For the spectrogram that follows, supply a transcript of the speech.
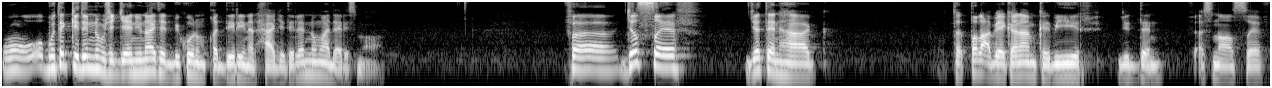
ومتأكد إنه مشجعين يونايتد بيكونوا مقدرين الحاجة دي لأنه ما دايرين يسمعوها. فجا الصيف جا تنهاج طلع بكلام كبير جدا في أثناء الصيف.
